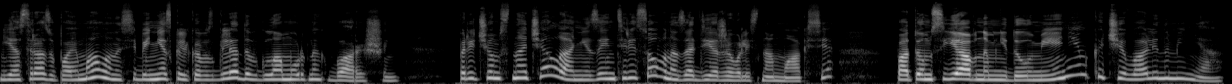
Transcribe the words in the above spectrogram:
Я сразу поймала на себе несколько взглядов гламурных барышень. Причем сначала они заинтересованно задерживались на Максе, Потом с явным недоумением кочевали на меня.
